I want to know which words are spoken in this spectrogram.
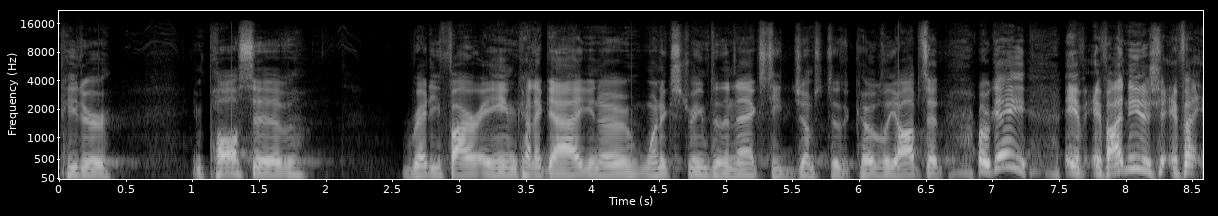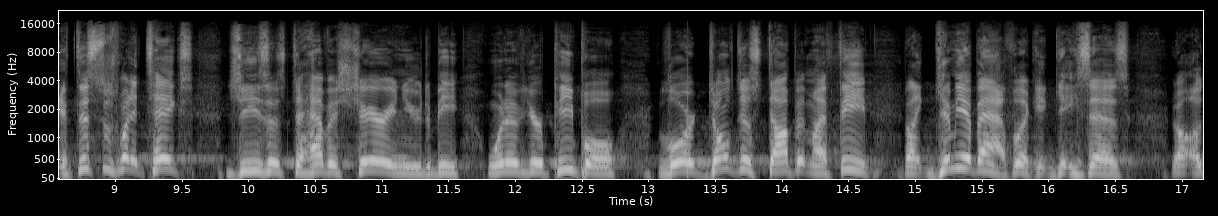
Peter, impulsive, ready, fire, aim kind of guy, you know, one extreme to the next. He jumps to the totally opposite. Okay, if, if I need a, if, I, if this is what it takes, Jesus, to have a share in you, to be one of your people, Lord, don't just stop at my feet. Like, give me a bath. Look, he says, uh,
